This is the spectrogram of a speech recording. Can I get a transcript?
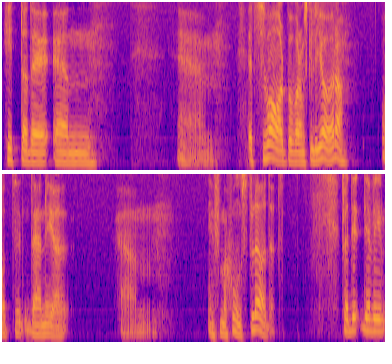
hittade en eh, ett svar på vad de skulle göra åt det här nya ehm, informationsflödet. För det, det, vi,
